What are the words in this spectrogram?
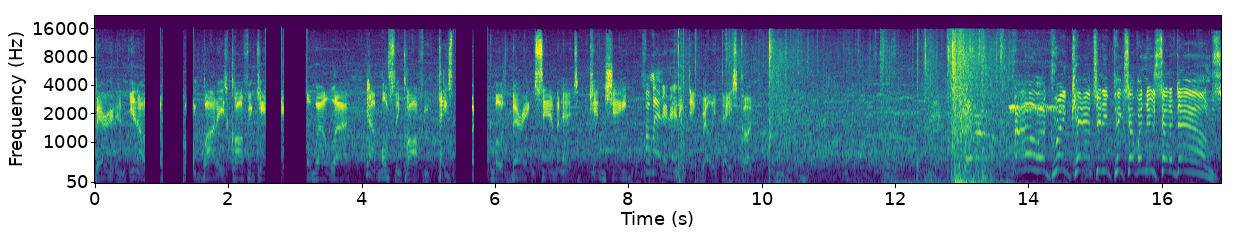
buried in, you know, bodies, coffee cans. Well, uh, mostly coffee. Tastes most burying salmon heads, kimchi, fermented anything really tastes good. Catch, and he picks up a new set of downs.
